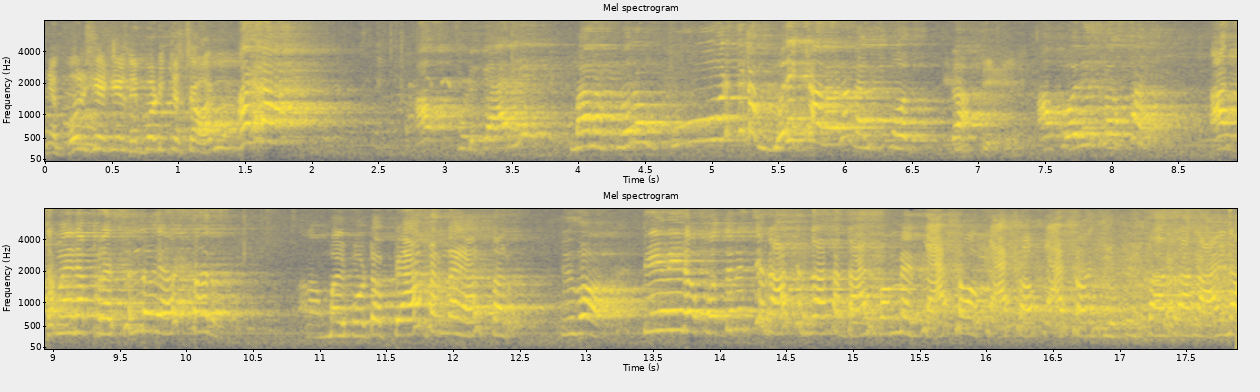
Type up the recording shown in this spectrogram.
నేను పోలీస్ స్టేషన్కి రిపోర్ట్ ఇచ్చేస్తావు ఆగు. అప్పుడు కానీ మన పురం పూర్తిగా మురికాలలో కలిసిపోదు. ఆ పోలీసులు ప్రశ్నలు వేస్తారు మన అమ్మాయి ఫోటో పేపర్లో వేస్తారు ఇదిగో టీవీలో పొద్దు నుంచి రాత్రి దాకా దాని బొమ్మే ఫ్లాష్ ఫ్లాష్ ఫ్లాష్ అని చూపిస్తారు రా నాయన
